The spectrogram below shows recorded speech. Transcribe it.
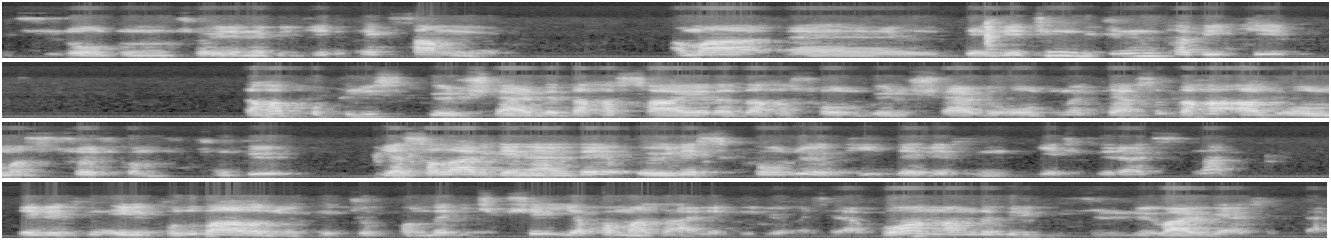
güçsüz olduğunu söylenebileceğini pek sanmıyorum. Ama e, devletin gücünün tabii ki daha popülist görüşlerde, daha sağ ya da daha sol görüşlerde olduğuna kıyasla daha az olması söz konusu. Çünkü yasalar genelde öyle sıkı oluyor ki devletin yetkileri açısından devletin eli kolu bağlanıyor. Pek çok konuda hiçbir şey yapamaz hale geliyor mesela. Bu anlamda bir güçsüzlüğü var gerçekten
